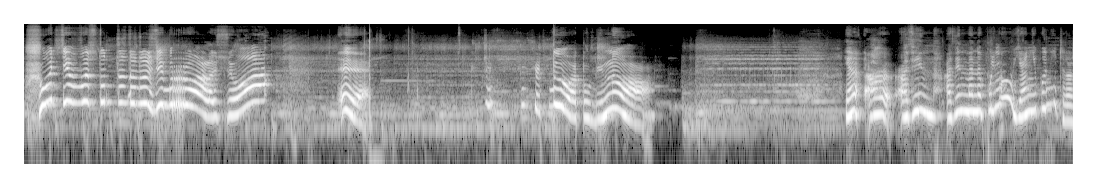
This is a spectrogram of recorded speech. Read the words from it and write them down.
Що це у вас тут, зібралося, а? Е. Да тобі, на. Я, а, а, він, а він мене пульнув? Я не помітила,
